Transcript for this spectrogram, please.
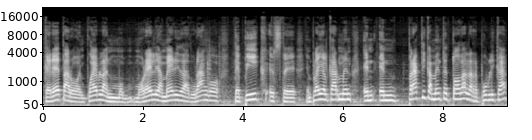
Querétaro, en Puebla, en Morelia, Mérida, Durango, Tepic, este, en Playa del Carmen, en, en prácticamente toda la República,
